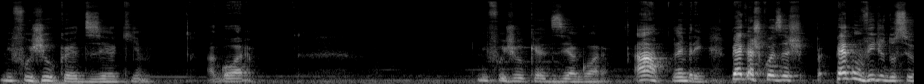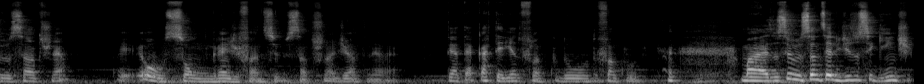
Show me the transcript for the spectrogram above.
me fugiu o que eu ia dizer aqui agora. Me fugiu o que eu ia dizer agora. Ah, lembrei. Pega as coisas. Pega um vídeo do Silvio Santos, né? Eu sou um grande fã do Silvio Santos, não adianta, né? Tem até a carteirinha do, fã, do, do fã clube. Mas o Silvio Santos ele diz o seguinte:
